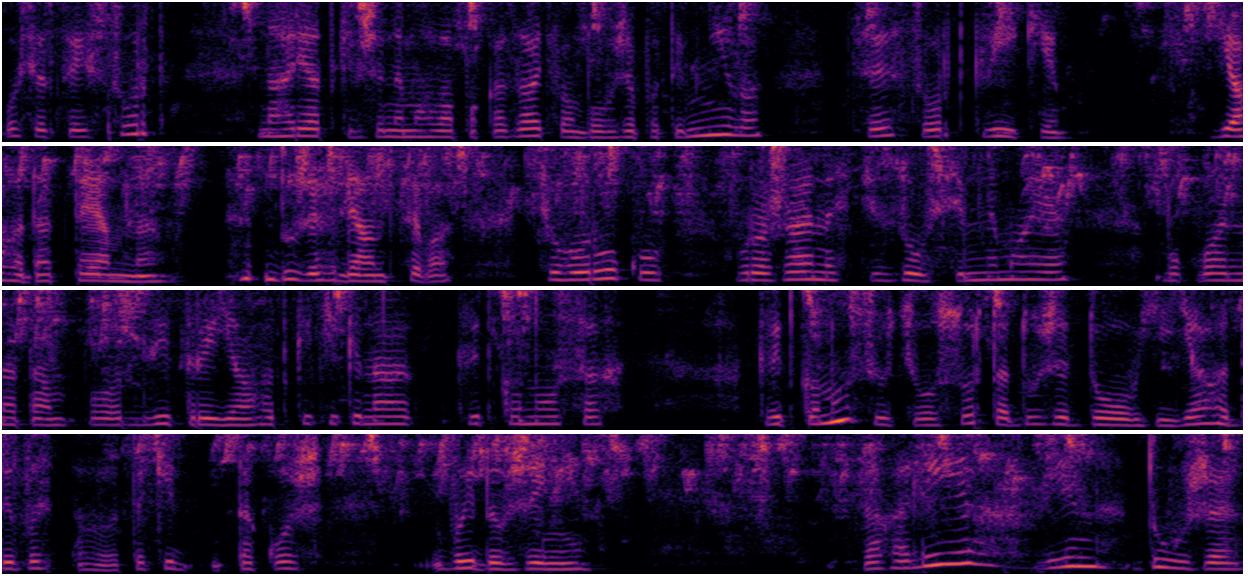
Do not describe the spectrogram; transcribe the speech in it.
Ось оцей сорт. На грядки вже не могла показати вам, бо вже потемніло. Це сорт квіки. Ягода темна, дуже глянцева. Цього року урожайності зовсім немає. Буквально там по 2-3 ягодки тільки на квітконосах. Квітконоси у цього сорта дуже довгі, ягоди е, такі також видовжені. Взагалі він дуже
